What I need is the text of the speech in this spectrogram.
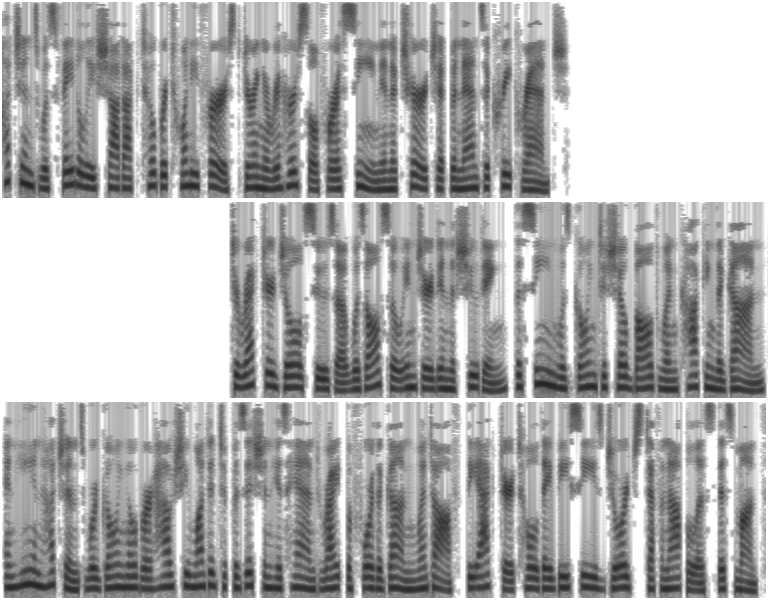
Hutchins was fatally shot October 21 during a rehearsal for a scene in a church at Bonanza Creek Ranch. Director Joel Souza was also injured in the shooting. The scene was going to show Baldwin cocking the gun, and he and Hutchins were going over how she wanted to position his hand right before the gun went off, the actor told ABC's George Stephanopoulos this month.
